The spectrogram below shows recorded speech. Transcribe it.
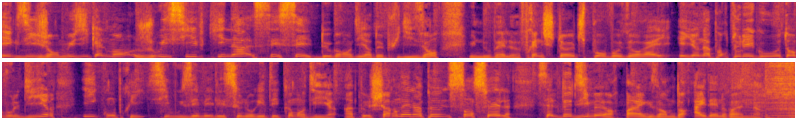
exigeant, musicalement jouissif qui n'a cessé de grandir depuis 10 ans. Une nouvelle French Touch pour vos oreilles et il y en a pour tous les goûts, autant vous le dire, y compris si vous aimez les sonorités, comment dire, un peu charnelles, un peu sensuelles, celle de Zimmer par exemple dans Hide Run.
